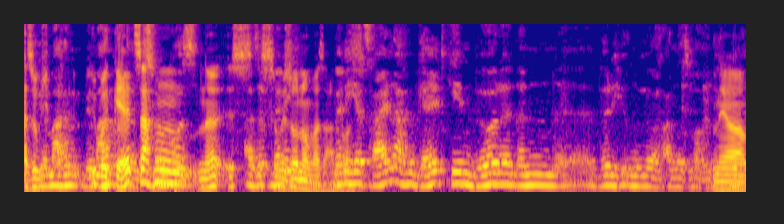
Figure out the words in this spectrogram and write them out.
Also Wir machen- wir über machen Geldsachen einen ne, ist, Also ist wenn sowieso ich, noch was Wenn anderes. ich jetzt rein nach dem Geld gehen würde, dann äh, würde ich irgendwie was anderes machen. Ja.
